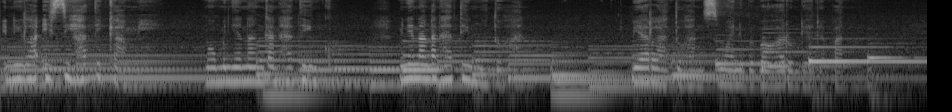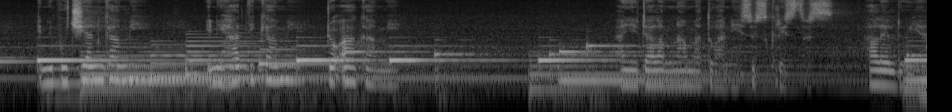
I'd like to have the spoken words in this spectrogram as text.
Inilah isi hati kami. Mau menyenangkan hatiku, menyenangkan hatimu Tuhan. Biarlah Tuhan semua ini berbau harum di hadapan. Ini pujian kami, ini hati kami, doa kami dalam nama Tuhan Yesus Kristus. Haleluya.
